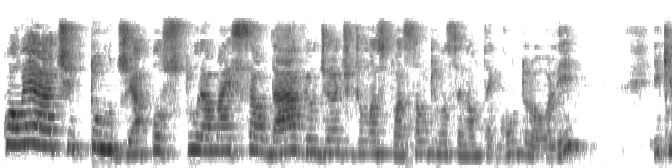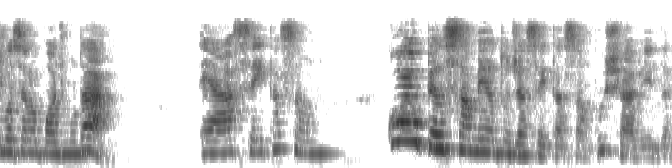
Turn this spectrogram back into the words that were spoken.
Qual é a atitude, a postura mais saudável diante de uma situação que você não tem controle e que você não pode mudar? É a aceitação. Qual é o pensamento de aceitação? Puxa vida,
